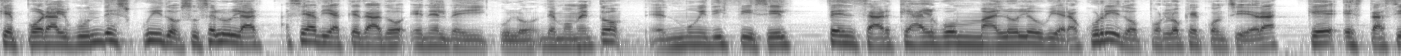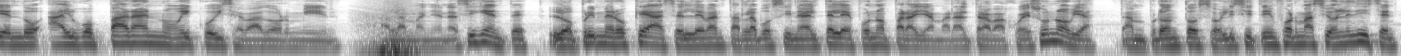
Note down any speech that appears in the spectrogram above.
que por algún descuido su celular se había quedado en el vehículo. De momento es muy difícil pensar que algo malo le hubiera ocurrido, por lo que considera que está haciendo algo paranoico y se va a dormir. A la mañana siguiente, lo primero que hace es levantar la bocina del teléfono para llamar al trabajo de su novia. Tan pronto solicita información le dicen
